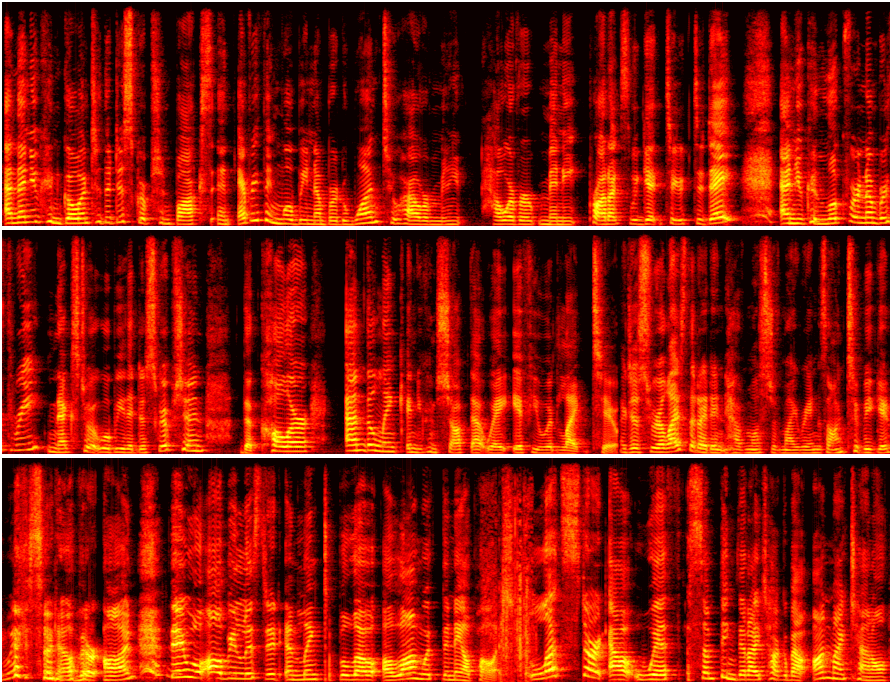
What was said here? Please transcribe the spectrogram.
and then you can go into the description box and everything will be numbered one to however many however many products we get to today. And you can look for number three. Next to it will be the description, the color, and the link and you can shop that way if you would like to. I just realized that I didn't have most of my rings on to begin with, so now they're on. They will all be listed and linked below along with the nail polish. Let's start out with something that I talk about on my channel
